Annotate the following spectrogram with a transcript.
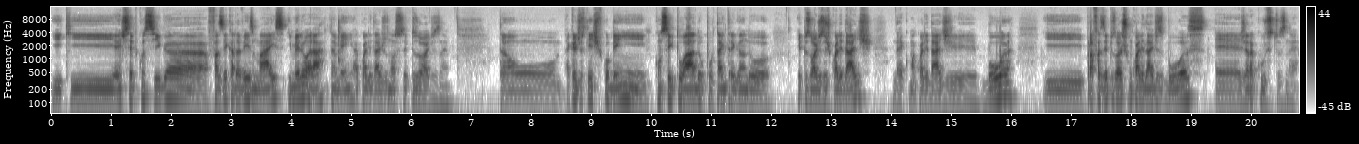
e que a gente sempre consiga fazer cada vez mais e melhorar também a qualidade dos nossos episódios, né? Então, acredito que a gente ficou bem conceituado por estar entregando episódios de qualidade, né, com uma qualidade boa. E para fazer episódios com qualidades boas é, gera custos, né?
